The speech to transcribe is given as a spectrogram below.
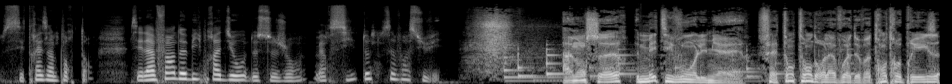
C'est très important. C'est la fin de Bip Radio de ce jour. Merci de nous avoir suivis. Annonceur, mettez-vous en lumière. Faites entendre la voix de votre entreprise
